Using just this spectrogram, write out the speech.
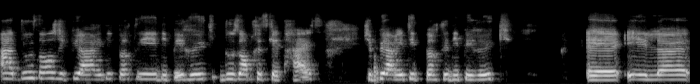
à 12 ans, j'ai pu arrêter de porter des perruques. 12 ans, presque 13, j'ai pu arrêter de porter des perruques. Euh, et là,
